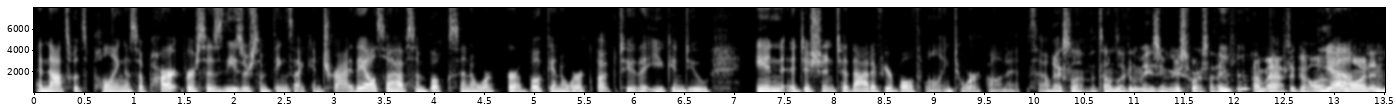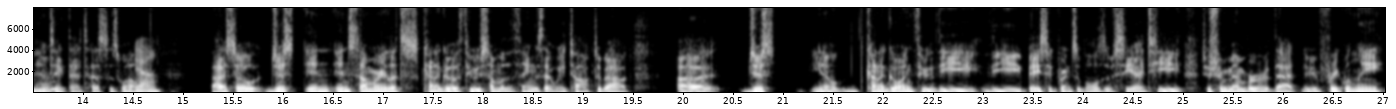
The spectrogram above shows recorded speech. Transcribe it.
and that's what's pulling us apart. Versus these are some things I can try. They also have some books and a work or a book and a workbook too that you can do in addition to that if you're both willing to work on it. So excellent. That sounds like an amazing resource. I think mm-hmm. I might have to go on, yeah. online and, mm-hmm. and, take that test as well. Yeah. Uh, so just in in summary, let's kind of go through some of the things that we talked about. Uh, just you know, kind of going through the the basic principles of CIT, just remember that frequently,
